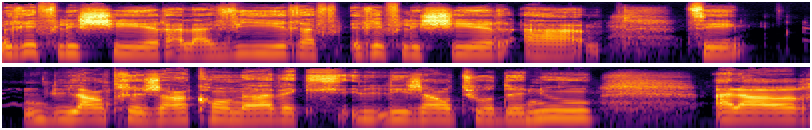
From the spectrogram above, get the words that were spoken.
réfléchir à la vie, réfléchir à, l'entre-gens qu'on a avec les gens autour de nous. Alors,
